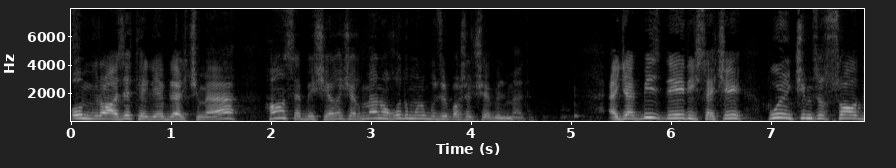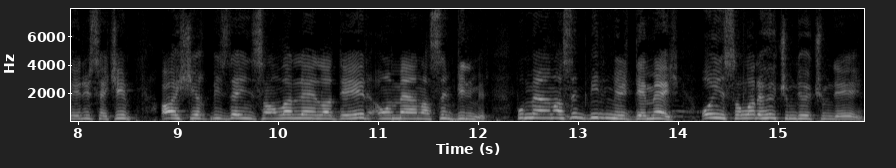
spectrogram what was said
o müraciət eləyə bilər kimə? Hansısa bir şeyxə, şeyx, mən oxudum, bunu bu cür başa düşə bilmədim. Əgər biz deyiriksə ki, bugün kimsə sual verirsə ki, ay şeyx, bizdə insanlar ləyla deyir, amma mənasını bilmir. Bu mənasını bilmir demək, o insanlara hökmdə hökm deyil.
